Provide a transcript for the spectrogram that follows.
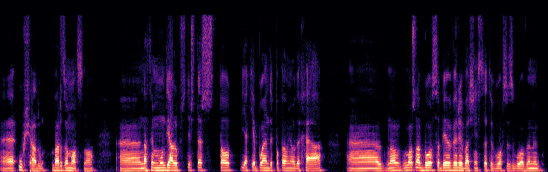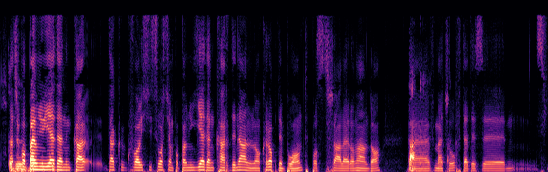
e, usiadł bardzo mocno. E, na tym mundialu przecież też to, jakie błędy popełniał De Gea, e, no, można było sobie wyrywać niestety włosy z głowy. My wtedy... Znaczy popełnił jeden, tak gwoli ścisłością, popełnił jeden kardynalny, okropny błąd po strzale Ronaldo tak. E, w meczu wtedy z, z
